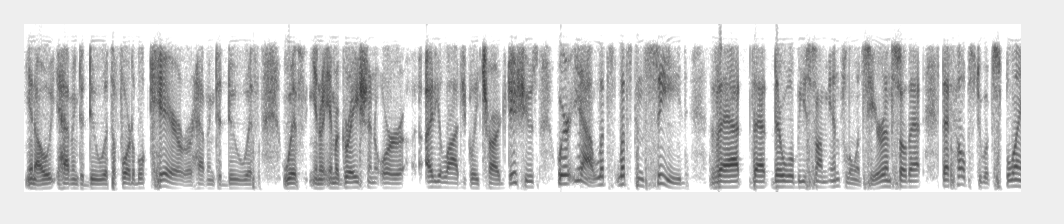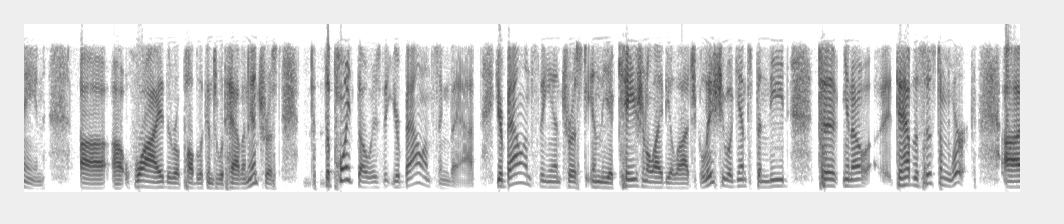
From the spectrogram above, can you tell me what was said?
you know, having to do with affordable care or having to do with with you know immigration or ideologically charged issues where yeah, let's let's concede that that there will be some influence here, and so that that helps to explain uh, uh, why the Republicans would have an interest. The point, though, is that you're balancing that. You're balancing the interest in the occasional ideological issue against the need to you know to have the system work. Uh,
